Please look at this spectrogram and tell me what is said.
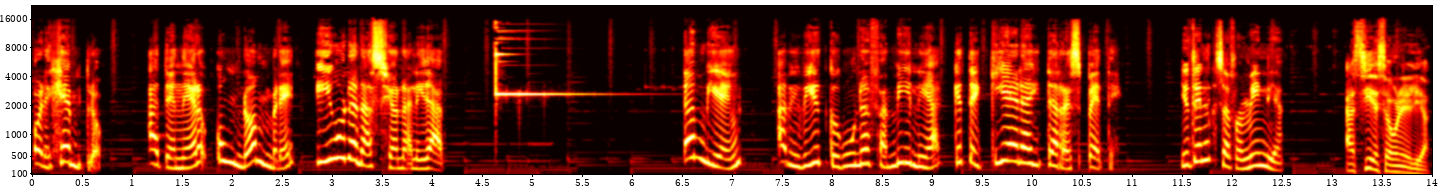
Por ejemplo, a tener un nombre y una nacionalidad. También a vivir con una familia que te quiera y te respete. Yo tengo esa familia. Así es, Aurelia,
